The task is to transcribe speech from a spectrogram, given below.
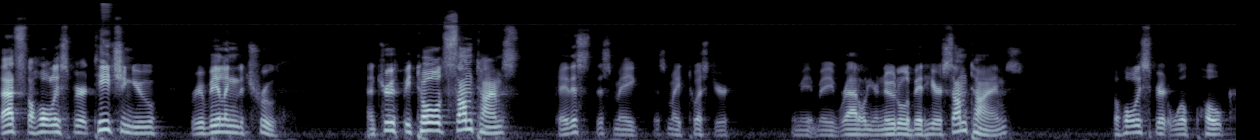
that's the Holy Spirit teaching you, revealing the truth. And truth be told, sometimes, okay, this, this may this may twist your, may, may rattle your noodle a bit here. Sometimes the Holy Spirit will poke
